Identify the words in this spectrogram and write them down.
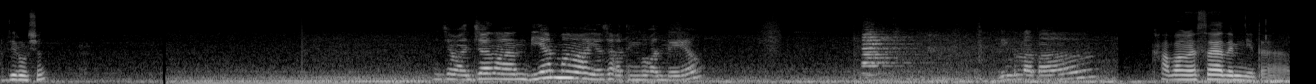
바디로션? 이제 완전한 미얀마 여자가 된 것 같네요 잉글라바 가방을 써야 됩니다.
